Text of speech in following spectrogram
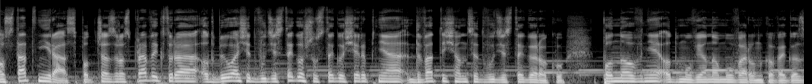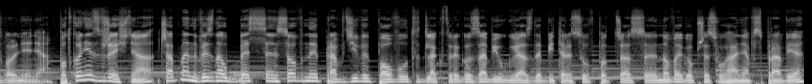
Ostatni raz podczas rozprawy, która odbyła się 26 sierpnia 2020 roku, ponownie odmówiono mu warunkowego zwolnienia. Pod koniec września Chapman wyznał bezsensowny, prawdziwy powód, dla którego zabił gwiazdę Beatlesów podczas nowego przesłuchania w sprawie.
